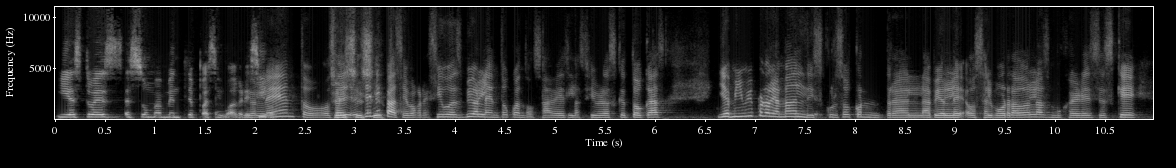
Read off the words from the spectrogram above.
y esto es, sumamente pasivo-agresivo. Violento, o sea, es ni pasivo-agresivo, es violento cuando sabes las fibras que tocas. Y a mí mi problema del discurso contra la violencia, o sea, el borrado de las mujeres es que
